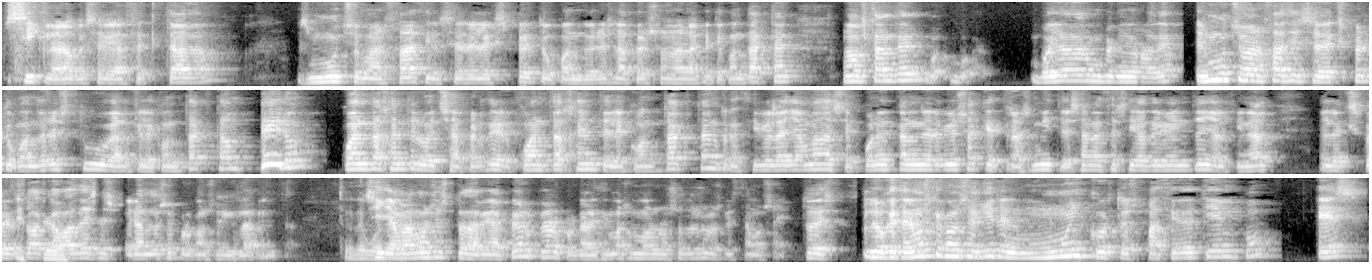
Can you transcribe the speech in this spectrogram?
Sí, claro que se ve afectada. Es mucho más fácil ser el experto cuando eres la persona a la que te contactan. No obstante, voy a dar un pequeño rodeo. Es mucho más fácil ser experto cuando eres tú al que le contactan, pero ¿Cuánta gente lo echa a perder? ¿Cuánta gente le contactan, recibe la llamada, se pone tan nerviosa que transmite esa necesidad de venta y al final el experto acaba desesperándose por conseguir la venta? Si llamamos es todavía peor, claro, porque encima somos nosotros los que estamos ahí. Entonces, lo que tenemos que conseguir en muy corto espacio de tiempo es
